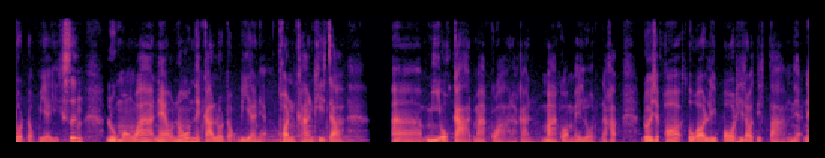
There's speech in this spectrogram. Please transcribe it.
ลดดอกเบี้ยอีก ซึ่งลุงมองว่าแนวโน้มในการลดดอกเบี้ยเนี่ยค่อนข้างที่จะมีโอกาสมากกว่าละกัน มากกว่าไม่ลดนะครับ โดยเฉพาะตัวรีโปที่เราติดตามเนี่ยใน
